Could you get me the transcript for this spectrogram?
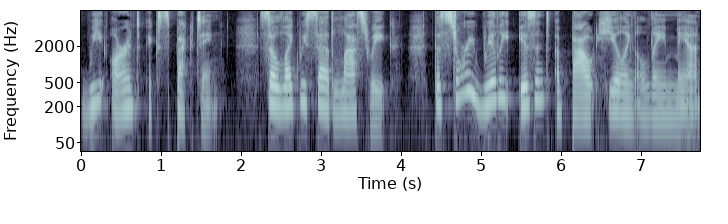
we aren't expecting. So, like we said last week, the story really isn't about healing a lame man.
